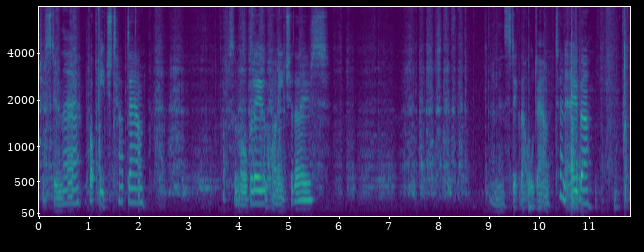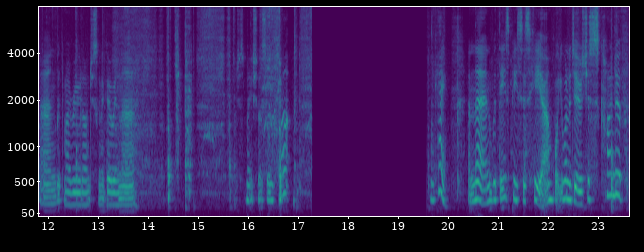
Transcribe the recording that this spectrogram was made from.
just in there, pop each tab down, pop some more glue on each of those, and then stick that all down. Turn it over, and with my ruler I'm just going to go in there, just make sure it's all flat. Okay, and then with these pieces here, what you want to do is just kind of,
